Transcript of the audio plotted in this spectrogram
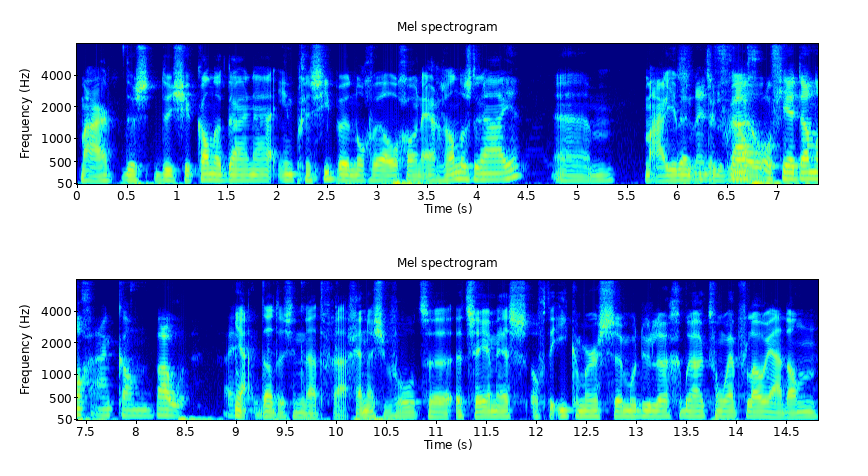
Maar dus, dus je kan het daarna in principe nog wel gewoon ergens anders draaien. Ehm, maar je bent de natuurlijk vraag wel... of je er dan nog aan kan bouwen. Ja, dat is inderdaad de vraag. En als je bijvoorbeeld eh, het CMS of de e-commerce eh, module gebruikt van Webflow, ja, dan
